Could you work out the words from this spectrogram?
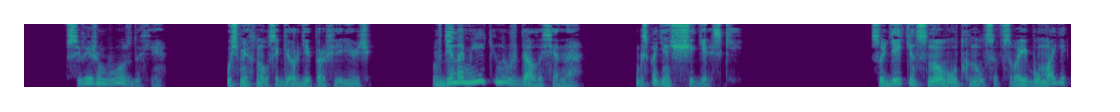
— В свежем воздухе? — усмехнулся Георгий Порфирьевич. — В динамите нуждалась она, господин Щегельский. Судейкин снова уткнулся в свои бумаги,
